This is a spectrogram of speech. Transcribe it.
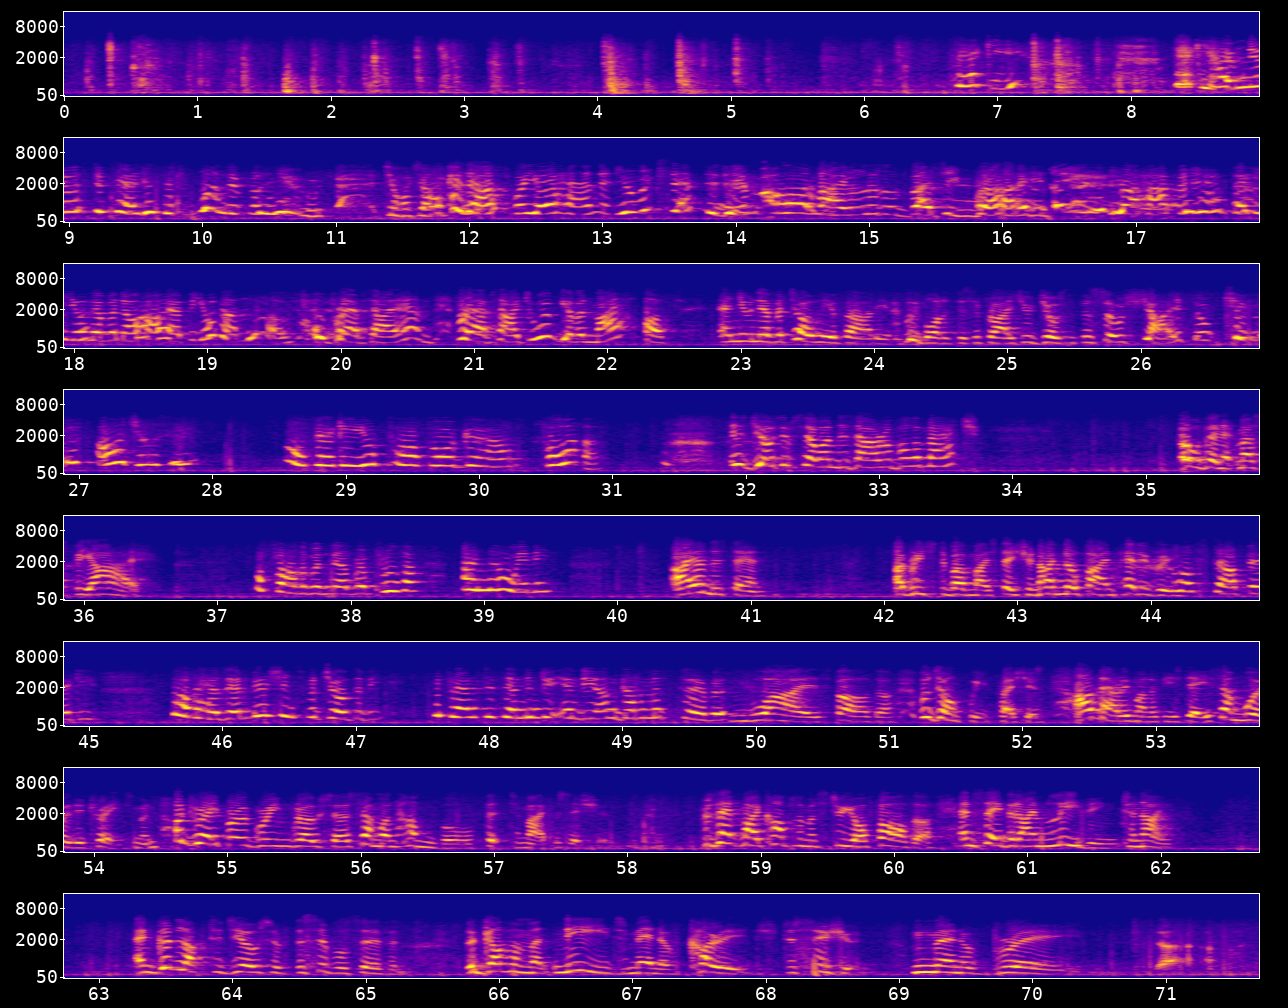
I have news to tell you. Such wonderful news. George Arthur Has asked for your hand and you've accepted him. Oh, my little blushing bride. You're happy? Becky, you'll never know how happy you're not loved. Oh, perhaps I am. Perhaps I, too, have given my heart. And you never told me about it. We wanted to surprise you. Joseph is so shy, so timid. Oh, Josie. Oh, Becky, you poor, poor girl. For what? Is Joseph so undesirable a match? Oh, then it must be I. Oh, Father would never approve. I, I know him. I understand. I've reached above my station. I've no fine pedigree. Oh, stop, Becky. Father has ambitions for Joseph. He, he plans to send him to India on government service. Wise father. Well, don't weep, precious. I'll marry one of these days, some worthy tradesman, a draper, a greengrocer, someone humble, fit to my position. Present my compliments to your father and say that I'm leaving tonight. And good luck to Joseph, the civil servant. The government needs men of courage, decision, men of brains. Ah.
